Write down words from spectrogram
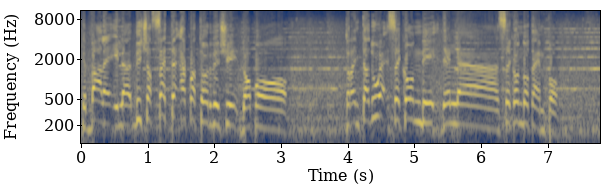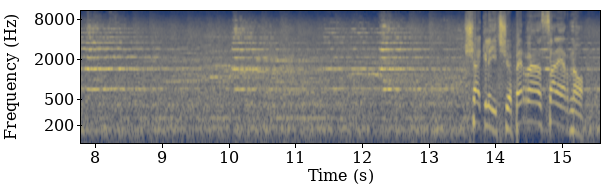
che vale il 17 a 14 dopo 32 secondi del eh, secondo tempo. Ceklic per Salerno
